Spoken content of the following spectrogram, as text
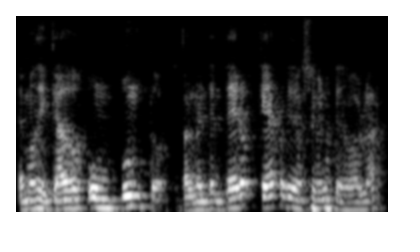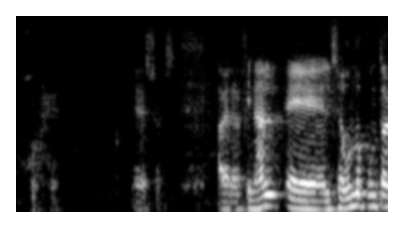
hemos dedicado un punto totalmente entero, que a continuación es lo que nos va a hablar Jorge. Eso es. A ver, al final, eh, el segundo punto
